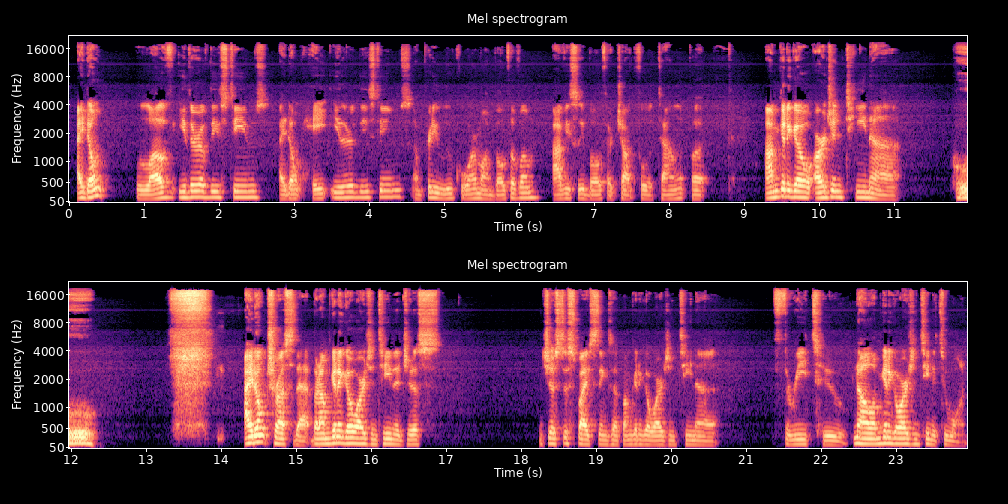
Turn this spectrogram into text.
I don't love either of these teams. I don't hate either of these teams. I'm pretty lukewarm on both of them. Obviously, both are chock full of talent, but I'm gonna go Argentina. Ooh. I don't trust that, but I'm gonna go Argentina just just to spice things up. I'm gonna go Argentina three two. No, I'm gonna go Argentina two one.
